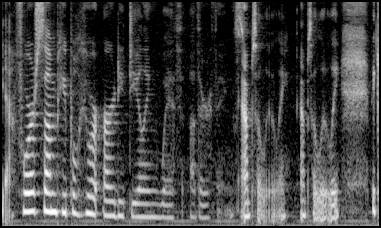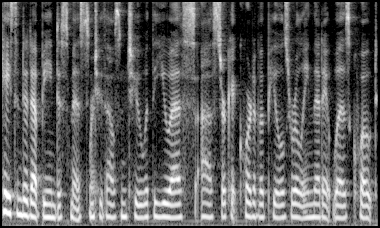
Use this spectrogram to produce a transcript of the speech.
Yeah. for some people who are already dealing with other things. Absolutely, absolutely. The case ended up being dismissed in 2002 with the U.S. Uh, Circuit Court of Appeals ruling that it was, quote,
